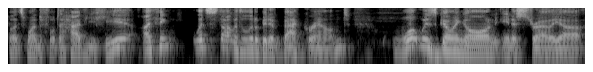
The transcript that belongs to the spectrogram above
Well, it's wonderful to have you here. I think let's start with a little bit of background. What was going on in Australia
